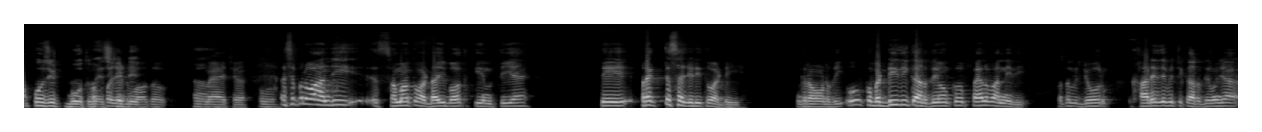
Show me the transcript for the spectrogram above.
ਆਪੋਜ਼ਿਟ ਬਹੁਤ ਮੈਚ ਖੇਡੇ। ਮੈਚ। ਅੱਛਾ ਭਲਵਾਨ ਜੀ ਸਮਾਂ ਤੁਹਾਡਾ ਵੀ ਬਹੁਤ ਕੀਮਤੀ ਹੈ ਤੇ ਪ੍ਰੈਕਟਿਸ ਹੈ ਜਿਹੜੀ ਤੁਹਾਡੀ ਗਰਾਊਂਡ ਦੀ ਉਹ ਕਬੱਡੀ ਦੀ ਕਰਦੇ ਹੋ ਕਿ ਪਹਿਲਵਾਨੀ ਦੀ? ਮਤਲਬ ਜੋਰ ਖਾੜੇ ਦੇ ਵਿੱਚ ਕਰਦੇ ਹੋ ਜਾਂ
